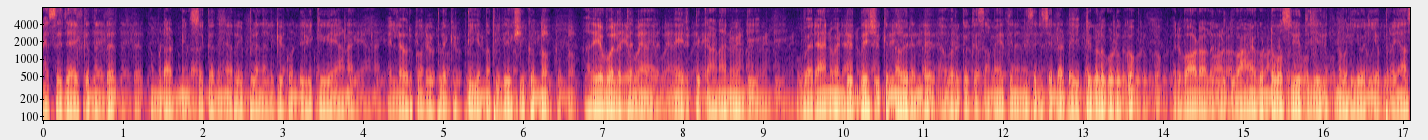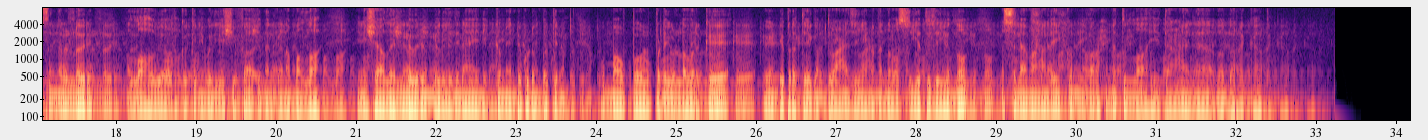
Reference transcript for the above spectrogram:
മെസ്സേജ് അയക്കുന്നുണ്ട്. നമ്മുടെ അഡ്മിൻസ് ഒക്കെ അതിന് റീപ്ലൈ നൽകിക്കൊണ്ടിരിക്കുകയാണ്. എല്ലാവർക്കും റീപ്ലൈ കിട്ടി എന്ന് പ്രതീക്ഷിക്കുന്നു. അതേപോലെ തന്നെ നേരിട്ട് കാണാൻ വേണ്ടി വരാൻ വേണ്ടി ഉദ്ദേശിക്കുന്നവരുണ്ട്. അവർക്കൊക്കെ സമയത്തിനനുസരിച്ചുള്ള ഡേറ്റുകൾ കൊടുക്കും. ഒരുപാട് ആളുകൾ ദ്വാഴ കൊണ്ട് വസൂയത്ത് ചെയ്തിട്ടുണ്ട്. വലിയ വലിയ പ്രയാസങ്ങളുള്ളവർ അള്ളാഹു അവർക്കൊക്കെ ഇനി വലിയ ഷിഫ നൽകണം അള്ളാഹ് ഇനിഷാൽ എല്ലാവരും വിനീതനായി എനിക്കും എന്റെ കുടുംബത്തിനും. ഉമ്മ ഉപ്പ ഉൾപ്പെടെയുള്ളവർക്ക് വേണ്ടി പ്രത്യേകം ദ്വാഴ ചെയ്യണമെന്ന് വസൂയത്ത് ചെയ്യുന്നു. അസ്സലാമു അലൈക്കും താല വബറകാതുഹു.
